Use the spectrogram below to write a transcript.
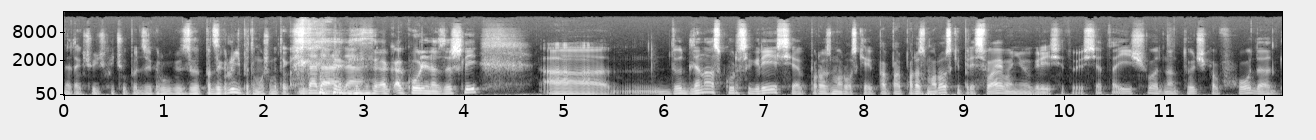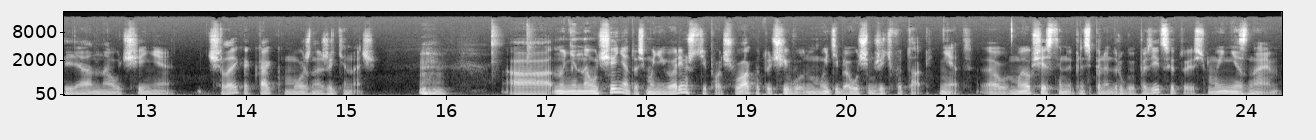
я так чуть хочу подзагрузить, подзагрузить потому что мы так окольно зашли. А, для нас курс агрессия по разморозке, по, по, разморозке, присваиванию агрессии, то есть это еще одна точка входа для научения человека, как можно жить иначе. Угу ну, не научение, то есть мы не говорим, что типа, чувак, вот учи, мы тебя учим жить вот так. Нет, э, мы вообще стоим на принципиально другой позиции, то есть мы не знаем,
